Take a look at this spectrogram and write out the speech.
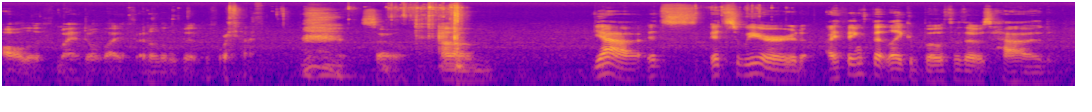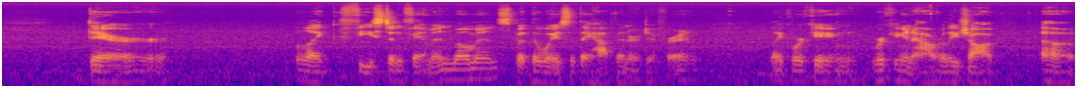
all of my adult life, and a little bit before that. so, um, yeah, it's it's weird. I think that like both of those had their like feast and famine moments, but the ways that they happen are different. Like working working an hourly job, um,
